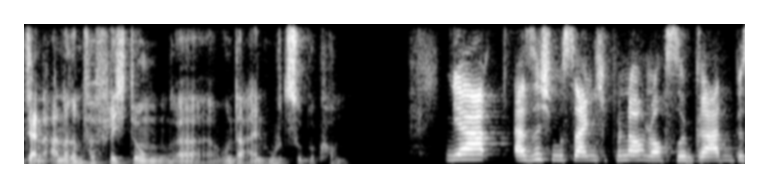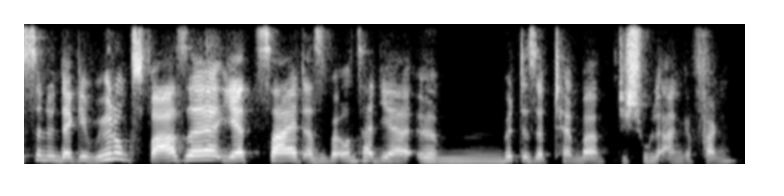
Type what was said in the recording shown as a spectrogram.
deine anderen Verpflichtungen äh, unter einen Hut zu bekommen. Ja, also ich muss sagen, ich bin auch noch so gerade ein bisschen in der Gewöhnungsphase. Jetzt seit, also bei uns hat ja ähm, Mitte September die Schule angefangen.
